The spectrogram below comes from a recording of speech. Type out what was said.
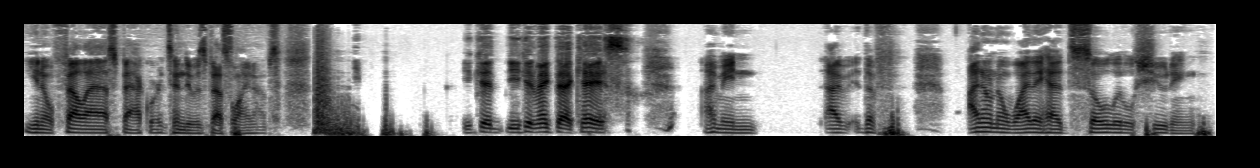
you know, fell ass backwards into his best lineups. you could you could make that case. I mean, I the I don't know why they had so little shooting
